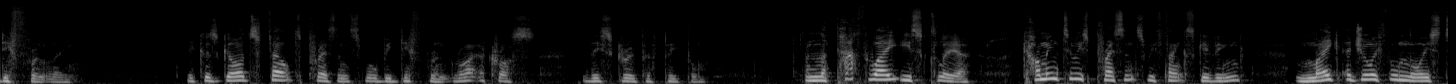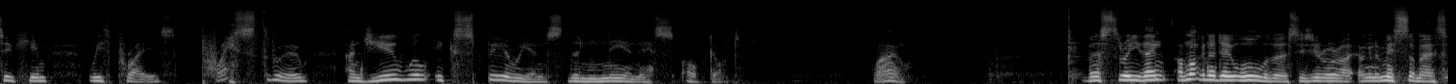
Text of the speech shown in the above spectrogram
differently. Because God's felt presence will be different right across this group of people. And the pathway is clear. Come into his presence with thanksgiving, make a joyful noise to him with praise, press through, and you will experience the nearness of God. Wow. Verse 3 then. I'm not going to do all the verses, you're all right. I'm going to miss some out.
